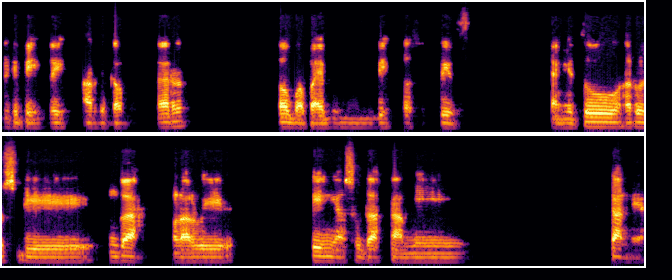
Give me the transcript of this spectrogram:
dari pilih artikel populer atau Bapak Ibu memilih policy brief. yang itu harus diunggah melalui link yang sudah kami berikan ya.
